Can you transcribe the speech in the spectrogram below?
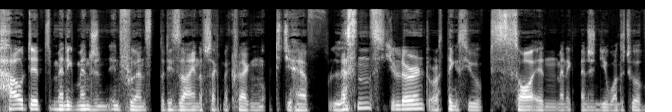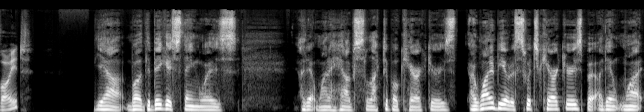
How did Maniac Mansion influence the design of Zak McKracken? Did you have lessons you learned or things you saw in Maniac Mansion you wanted to avoid? Yeah, well, the biggest thing was I didn't want to have selectable characters. I wanted to be able to switch characters, but I didn't want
